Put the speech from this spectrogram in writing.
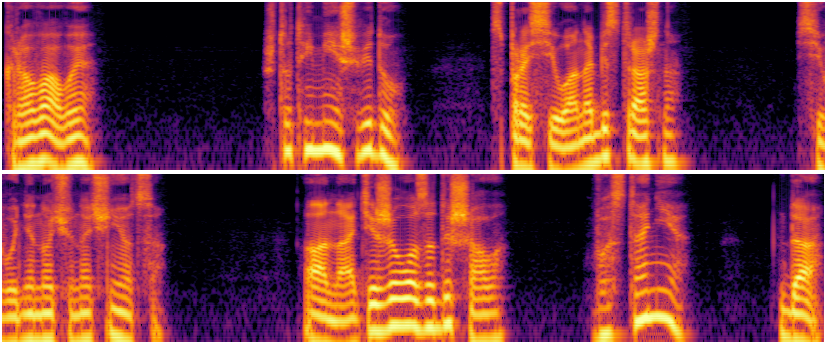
Кровавые». «Что ты имеешь в виду?» Спросила она бесстрашно. «Сегодня ночью начнется». Она тяжело задышала. «Восстание?» «Да,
